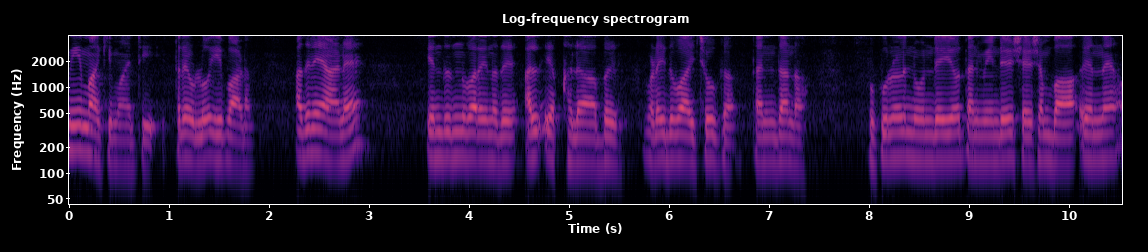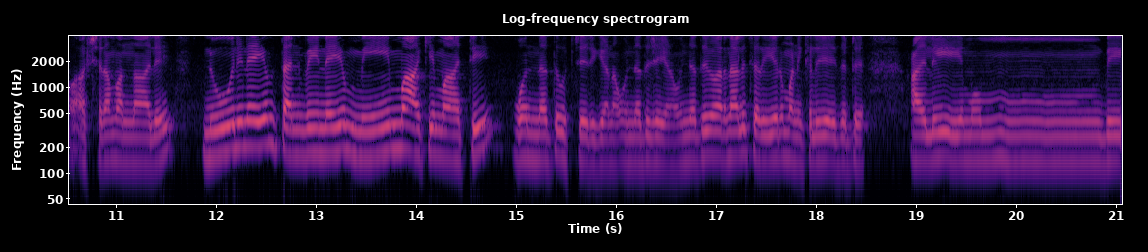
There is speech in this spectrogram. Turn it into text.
മീമാക്കി മാറ്റി. ഇത്രയേ ഉള്ളൂ ഈ പാഠം. അതിനെയാണ് എന്തെന്ന് പറയുന്നത്? അൽ ഇഖ്ലാബ് ഇവിടെ ഇത് വായിച്ചു നോക്കുക. തൻ ഇതാണ്ടോ? സുക്കൂനുള്ള നൂനിന്റെയോ തൻവീന്റെയോ ശേഷം ബാ എന്ന അക്ഷരം വന്നാൽ നൂനിനെയും തൻവീനെയും മീമാക്കി മാറ്റി ഉന്നത്ത് ഉച്ചരിക്കണം ഉന്നത്ത് ചെയ്യണം. ഉന്നത്ത് പറഞ്ഞാൽ ചെറിയൊരു മണിക്കൽ ചെയ്തിട്ട് അലി മുംബി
